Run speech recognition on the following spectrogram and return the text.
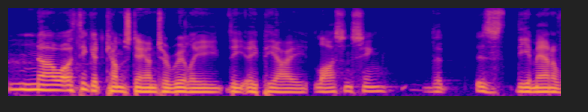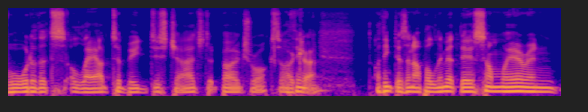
No, I think it comes down to really the EPA licensing that is the amount of water that's allowed to be discharged at Boag's Rocks. I okay. think I think there's an upper limit there somewhere, and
